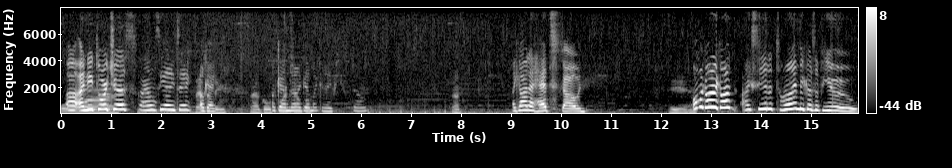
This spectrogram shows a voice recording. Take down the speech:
Uh, I need torches. I don't see anything. There's okay. thing. Uh, gold, Okay, I'm gonna get my gravestone. Ah. I got a headstone. Yeah. Oh my god, I got I see it the time because of you.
